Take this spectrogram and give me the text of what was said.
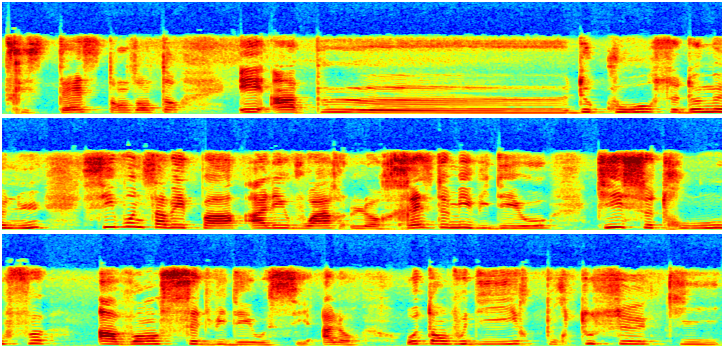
tristesse de temps en temps et un peu euh, de courses, de menus. Si vous ne savez pas, allez voir le reste de mes vidéos qui se trouvent avant cette vidéo-ci. Alors, autant vous dire, pour tous ceux qui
